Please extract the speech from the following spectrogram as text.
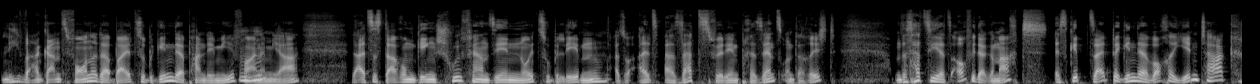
die war ganz vorne dabei zu Beginn der Pandemie vor mhm. einem Jahr, als es darum ging, Schulfernsehen neu zu beleben, also als Ersatz für den Präsenzunterricht. Und das hat sie jetzt auch wieder gemacht. Es gibt seit Beginn der Woche jeden Tag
